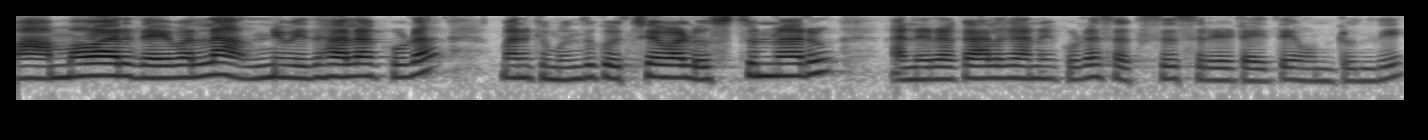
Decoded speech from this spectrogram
మా అమ్మవారి దయ వల్ల అన్ని విధాలా కూడా మనకి ముందుకు వచ్చేవాళ్ళు వస్తున్నారు. అన్ని రకాలుగానే కూడా సక్సెస్ రేట్ అయితే ఉంటుంది.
